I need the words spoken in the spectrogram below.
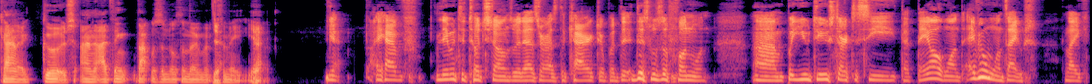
kind of good, and I think that was another moment Yeah. for me. Yeah. Yeah, Yeah, I have limited touchstones with Ezra as the character, but th- this was a fun one. Um, but you do start to see that they all want, everyone wants out. Like,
